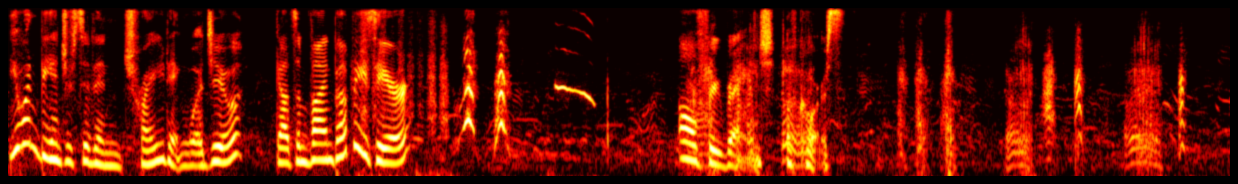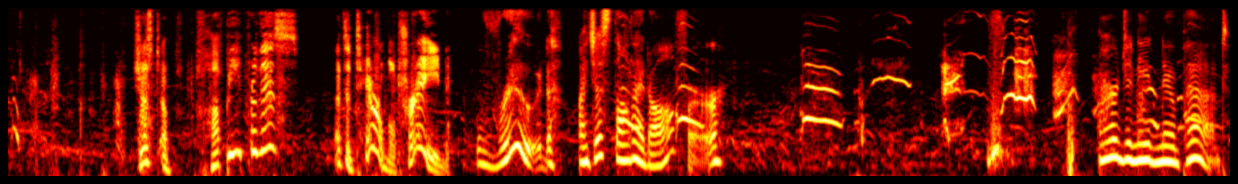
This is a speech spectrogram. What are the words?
You wouldn't be interested in trading, would you? Got some fine puppies here. All free range, of course. Just a puppy for this? That's a terrible trade. Rude. I just thought I'd offer. I heard you need a new pet.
